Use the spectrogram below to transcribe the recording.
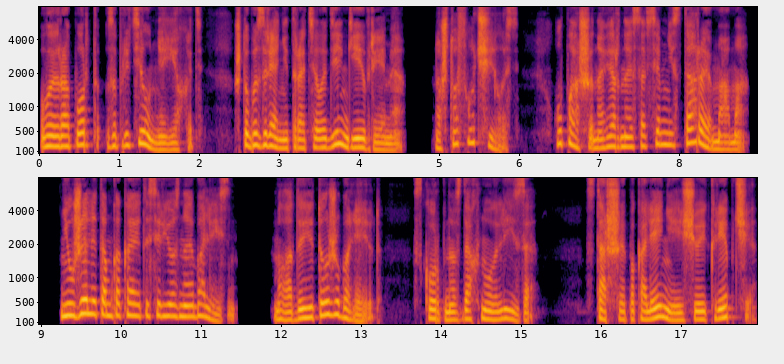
В аэропорт запретил мне ехать, чтобы зря не тратила деньги и время. Но что случилось? У Паши, наверное, совсем не старая мама. Неужели там какая-то серьезная болезнь? Молодые тоже болеют, скорбно вздохнула Лиза. Старшее поколение еще и крепче.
